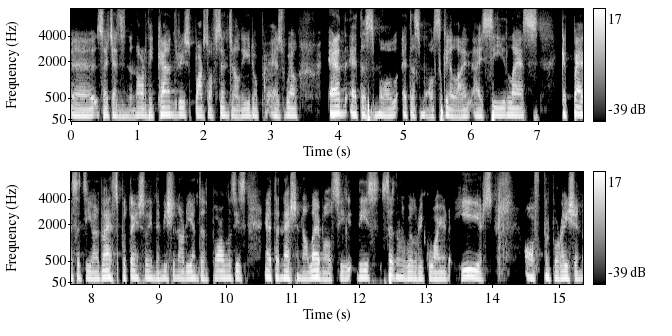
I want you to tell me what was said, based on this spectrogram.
uh, such as in the Nordic countries, parts of Central Europe as well, and at a small at a small scale. I, I see less capacity or less potential in the mission-oriented policies at the national level. See, this certainly will require years of preparation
